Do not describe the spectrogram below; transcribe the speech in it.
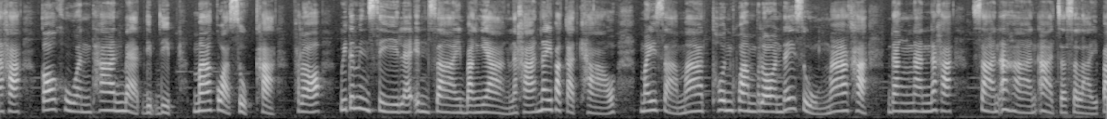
นะคะ ก็ควรทานแบบดิบๆ มากกว่าสุกค่ะ เพราะวิตามินซีและเอนไซม์บางอย่างนะคะ ในผักกาดขาวไม่สามารถทนความร้อนได้สูงมากค่ะ ดังนั้นนะคะ สารอาหารอาจจะสลายไป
